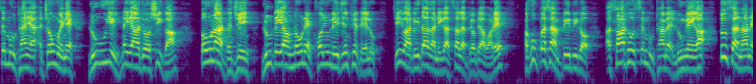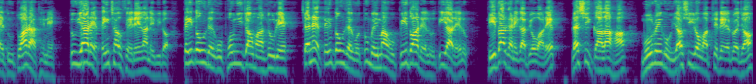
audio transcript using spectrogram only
စစ်မှုထမ်းရန်အကျုံးဝင်တဲ့လူဦးရေ200ကျော်ရှိက3လတစ်ကြိမ်လူတယောက်နှုံးနဲ့ခေါ်ယူနေခြင်းဖြစ်တယ်လို့ကြီးရွာဒေသခံတွေကဆက်လက်ပြောပြပါရတယ်။အခုပတ်စံပေးပြီးတော့အစားထိုးစစ်မှုထမ်းမဲ့လူငယ်ကသူ့ဆန္ဒနဲ့သူသွားတာထင်တယ်။သူရတဲ့360တဲကနေပြီးတော့330ကိုဘုန်းကြီးကျောင်းမှာလှူတယ်။ကျန်တဲ့330ကိုသူ့မိမကိုပေးသွားတယ်လို့သိရတယ်လို့ ဒေသခံတွေကပြောပါတယ်လက်ရှိကာလဟာမိုးရင်းကိုရောက်ရှိတော့မှာဖြစ်တဲ့အတွက်ကြောင့်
